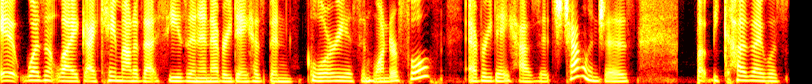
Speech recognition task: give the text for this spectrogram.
it wasn't like I came out of that season and every day has been glorious and wonderful. Every day has its challenges. But because I was,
